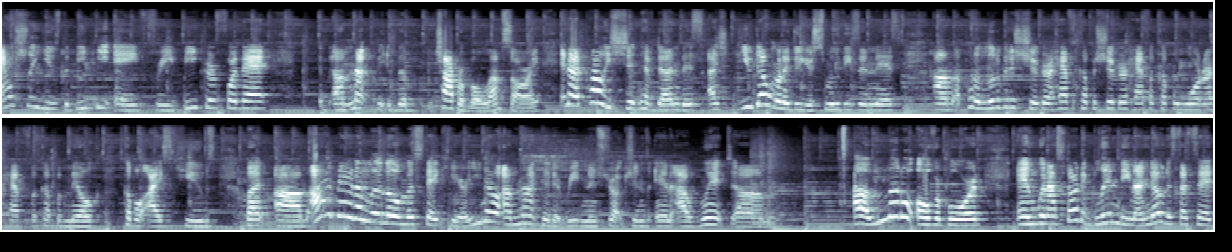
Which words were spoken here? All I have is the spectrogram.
actually used the BPA free beaker for that. Um, not the chopper bowl, I'm sorry. And I probably shouldn't have done this. I, you don't want to do your smoothies in this. Um, I put a little bit of sugar, half a cup of sugar, half a cup of water, half a cup of milk, a couple ice cubes. But um, I made a little mistake here. You know, I'm not good at reading instructions and I went um, a little overboard. And when I started blending, I noticed I said,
